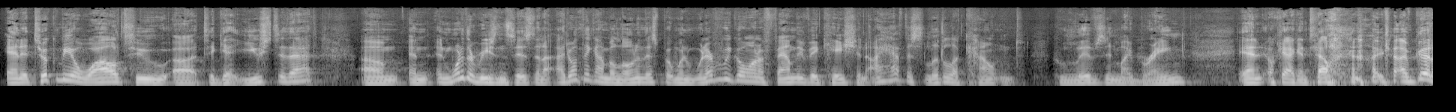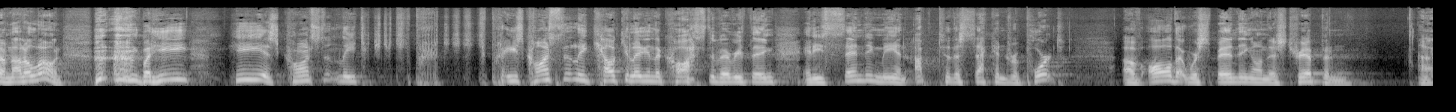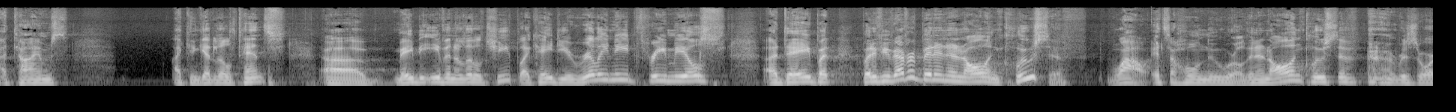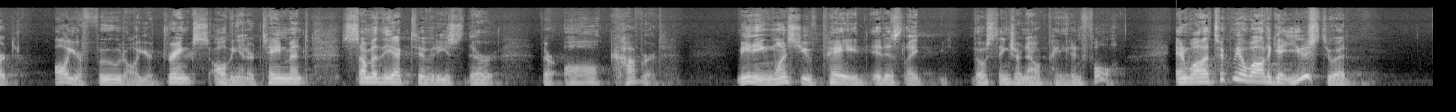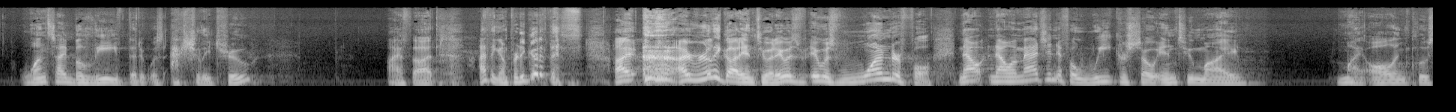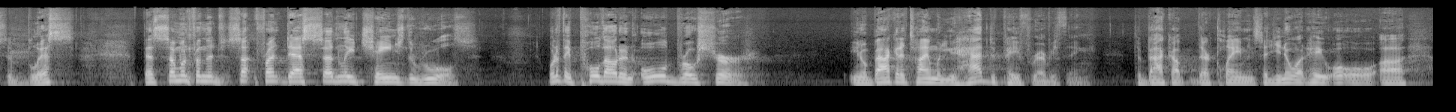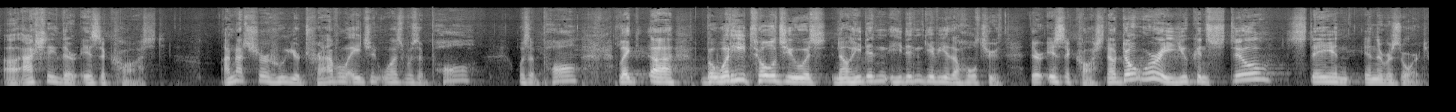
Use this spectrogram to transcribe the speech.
And it took me a while to, uh, to get used to that. Um, and, and one of the reasons is, and I don't think I'm alone in this, but when, whenever we go on a family vacation, I have this little accountant who lives in my brain. And okay, I can tell I'm good, I'm not alone. but he, he is constantly, he's constantly calculating the cost of everything, and he's sending me an up to the second report of all that we're spending on this trip. And uh, at times, I can get a little tense uh, maybe even a little cheap, like, hey, do you really need three meals a day? But, but if you've ever been in an all inclusive, wow, it's a whole new world. In an all inclusive resort, all your food, all your drinks, all the entertainment, some of the activities, they're, they're all covered. Meaning, once you've paid, it is like those things are now paid in full. And while it took me a while to get used to it, once I believed that it was actually true, I thought, I think I'm pretty good at this. I, I really got into it. It was, it was wonderful. Now, now imagine if a week or so into my, my all-inclusive bliss, that someone from the front desk suddenly changed the rules. What if they pulled out an old brochure, you know, back at a time when you had to pay for everything to back up their claim and said, you know what, hey, oh, uh, uh, actually, there is a cost. I'm not sure who your travel agent was. Was it Paul? was it Paul? Like, uh, but what he told you was no, he didn't. He didn't give you the whole truth. There is a cost. Now, don't worry. You can still stay in, in the resort,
